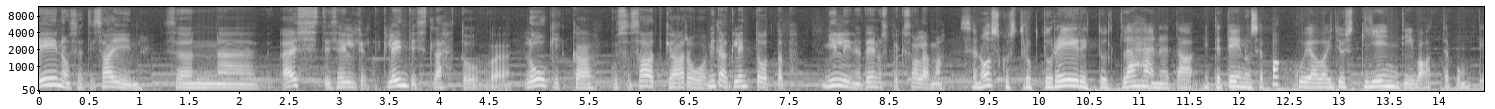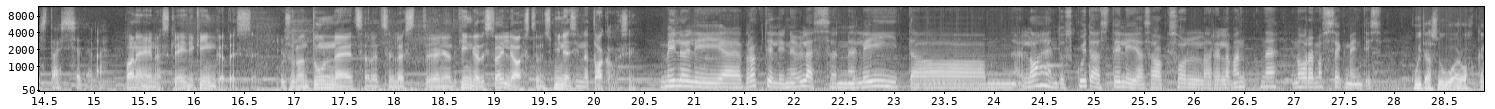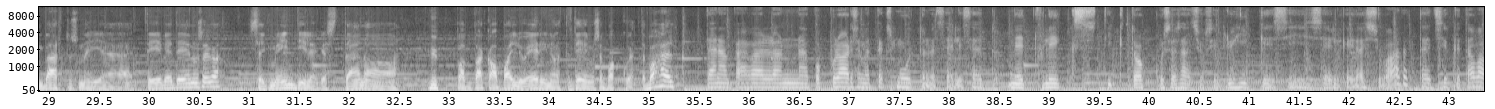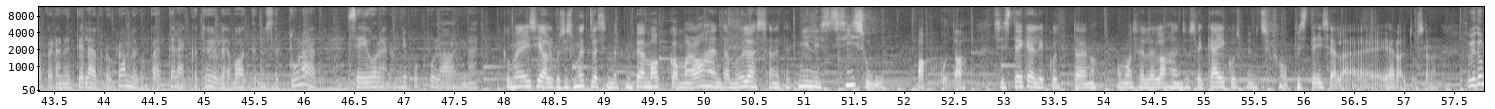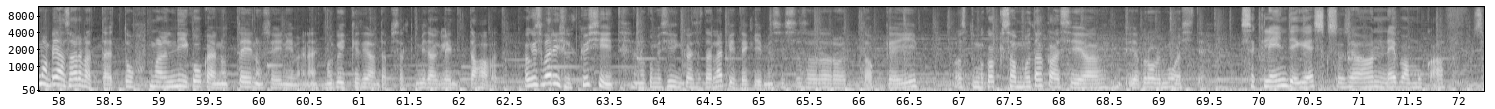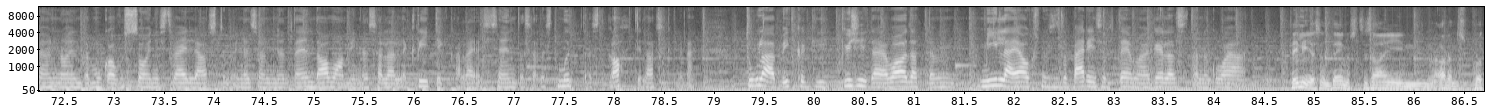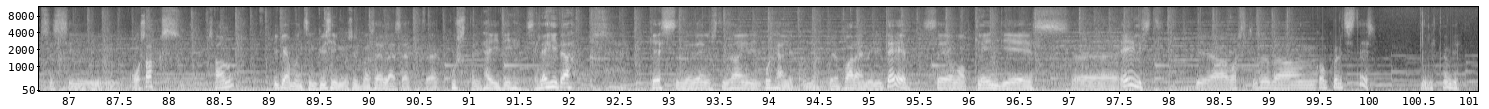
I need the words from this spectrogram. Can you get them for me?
teenuse disain, see on äh, hästi selgelt kliendist lähtuv äh, loogika, kus sa saadki aru, mida klient ootab milline teenus peaks olema. see on oskus struktureeritult läheneda mitte teenusepakkuja, vaid just kliendi vaatepunktist asjadele. pane ennast kliendi kingadesse, kui sul on tunne, et sa oled sellest nii-öelda kingadest välja astunud, siis mine sinna tagasi. meil oli praktiline ülesanne leida mm, lahendus, kuidas Telia saaks olla relevantne nooremas segmendis kuidas luua rohkem väärtus meie TV-teenusega segmendile, kes täna hüppab väga palju erinevate teenusepakkujate vahel. tänapäeval on populaarsemateks muutunud sellised Netflix, TikTok, kus sa saad niisuguseid lühikesi selgeid asju vaadata, et niisugune tavapärane teleprogramm, kui paned teleka tööle ja vaatad, mis sealt tuleb, see ei ole enam nii populaarne. kui me esialgu siis mõtlesime, et me peame hakkama lahendama ülesannet, et millist sisu pakkuda, siis tegelikult noh, oma selle lahenduse käigus me jõudsime hoopis teisele järeldusele. sa võid oma peas arvata, et oh, ma olen nii kogenud teenuseinimene, et ma kõike tean täpselt, mida kliendid tahavad. aga kui sa päriselt küsid, nagu me siin ka seda läbi tegime, siis sa saad aru, et okei okay,, astume kaks sammu tagasi ja, ja proovime uuesti. see kliendikesksus on ebamugav, see on enda mugavustsoonist väljaastumine, see on nii-öelda enda avamine sellele kriitikale ja siis enda sellest mõttest lahtilaskmine tuleb ikkagi küsida ja vaadata, mille jaoks me seda päriselt teeme ja kellel seda nagu vaja on. Telias on teenusdisain arendusprotsessi osaks saanud, pigem on siin küsimus juba selles, et kust neid häid inimesi leida, kes seda teenusdisaini põhjalikumalt ja paremini teeb, see omab kliendi ees äh, eelist ja vastu seda on konkurentsid ees. nii lihtne ongi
